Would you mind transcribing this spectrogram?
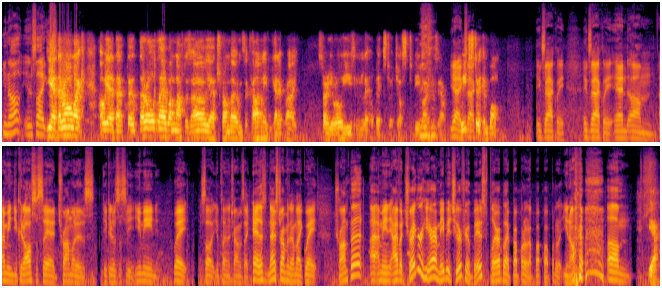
You know, it's like yeah, they're all like, oh yeah, they're, they're, they're all there one after. us. Oh yeah, trombones. They can't even get it right. Sorry, you're all using little bits to adjust to be like this. You know. Yeah, we just do it in one. Exactly, exactly. And um, I mean, you could also say a trombone is. You could also see. You mean wait? So you're playing the trumpet. It's like, hey, this is a nice trumpet. I'm like, wait, trumpet? I, I mean, I have a trigger here. I Maybe a two if you're a bass player. But like, you know. um. Yeah.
